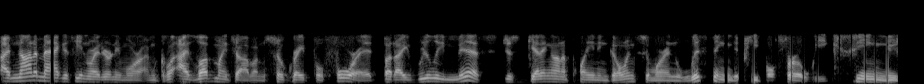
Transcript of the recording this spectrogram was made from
I'm not a magazine writer anymore. I'm glad. I love my job. I'm so grateful for it. But I really miss just getting on a plane and going somewhere and listening to people for a week, seeing new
